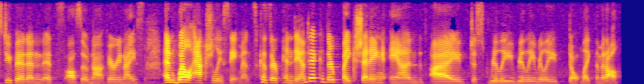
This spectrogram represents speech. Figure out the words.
stupid and it's also not very nice. And well, actually statements, because they're pedantic, they're bike shedding, and I just really, really, really don't like them at all.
